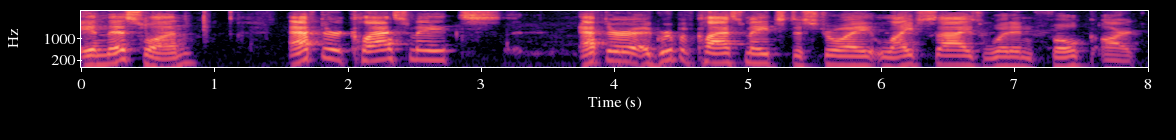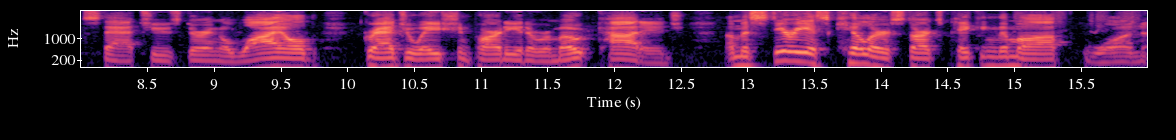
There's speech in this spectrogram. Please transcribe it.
in this one, after classmates after a group of classmates destroy life-size wooden folk art statues during a wild graduation party at a remote cottage a mysterious killer starts picking them off one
